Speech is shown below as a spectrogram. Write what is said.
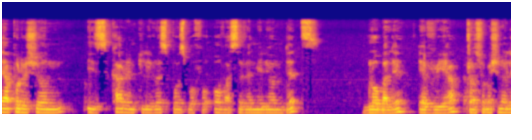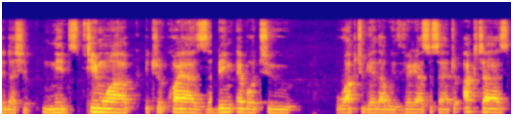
Air pollution is currently responsible for over 7 million deaths globally every year. Transformational leadership needs teamwork, it requires being able to work together with various societal actors.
